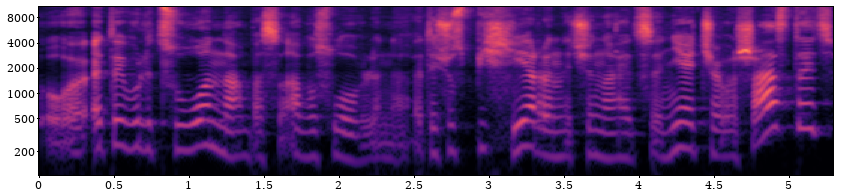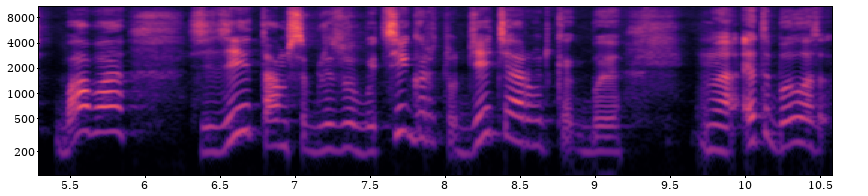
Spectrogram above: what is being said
это эволюционно обусловлено. Это еще с пещеры начинается. Нечего шастать, баба сидит, там саблезубый тигр, тут дети орут, как бы. Это было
